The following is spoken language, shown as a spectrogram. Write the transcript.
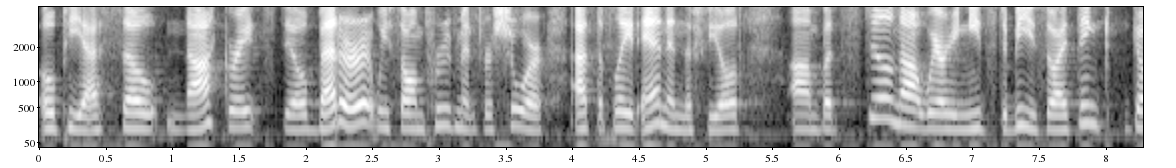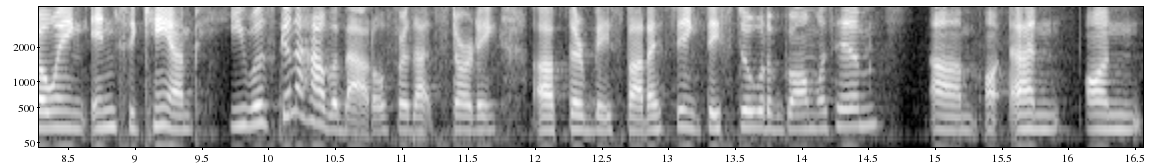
OPS. So, not great still. Better. We saw improvement for sure at the plate and in the field. Um, but still not where he needs to be. So I think going into camp, he was going to have a battle for that starting uh, third base spot. I think they still would have gone with him um, on, on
